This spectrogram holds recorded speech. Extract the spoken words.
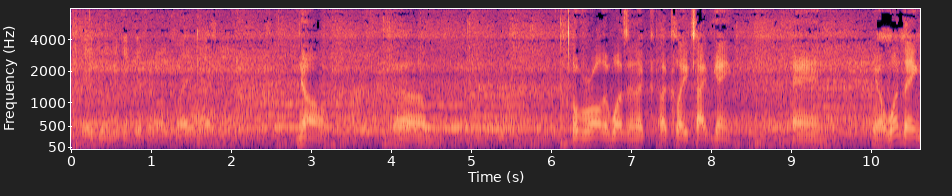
Did they do anything different on Klay last game? No. Um, overall, it wasn't a, a Klay type game, and you know, one thing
